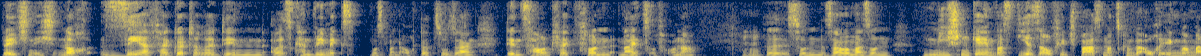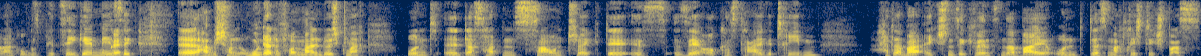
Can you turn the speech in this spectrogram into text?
welchen ich noch sehr vergöttere, den, aber es ist kein Remix, muss man auch dazu sagen, den Soundtrack von Knights of Honor. Äh, ist so ein, sagen wir mal, so ein Nischengame, was dir sau viel Spaß macht. Das können wir auch irgendwann mal angucken. Das ist PC-Game-mäßig. Äh, Habe ich schon hunderte von Malen durchgemacht. Und äh, das hat einen Soundtrack, der ist sehr orchestral getrieben, hat aber Actionsequenzen dabei und das macht richtig Spaß.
